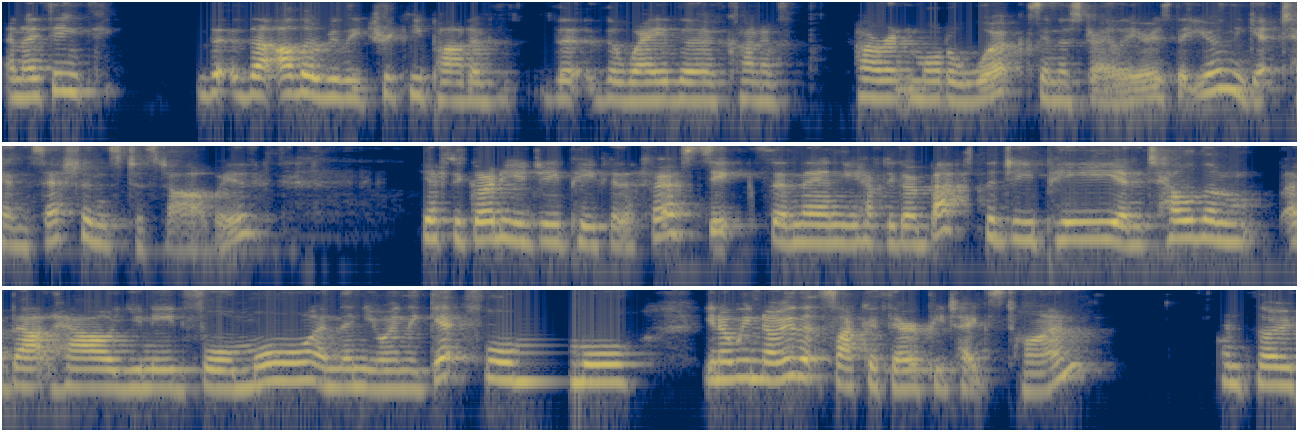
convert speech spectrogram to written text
And I think the, the other really tricky part of the, the way the kind of current model works in Australia is that you only get 10 sessions to start with. You have to go to your GP for the first six, and then you have to go back to the GP and tell them about how you need four more, and then you only get four more. You know, we know that psychotherapy takes time. And so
